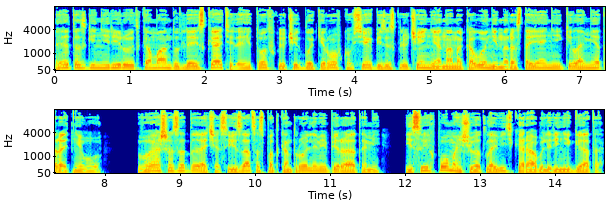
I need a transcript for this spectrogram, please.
Это сгенерирует команду для искателя, и тот включит блокировку всех без исключения наноколоний на расстоянии километра от него. Ваша задача – связаться с подконтрольными пиратами и с их помощью отловить корабль ренегата.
